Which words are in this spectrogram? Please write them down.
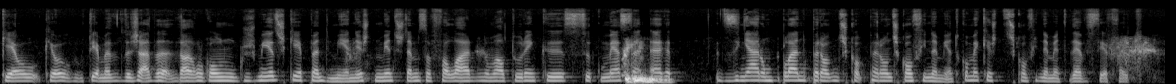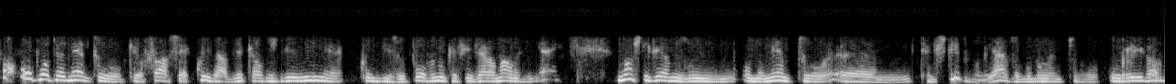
que é o, que é o tema de, já de, de alguns meses, que é a pandemia. Neste momento estamos a falar numa altura em que se começa a desenhar um plano para um, para um desconfinamento. Como é que este desconfinamento deve ser feito? Bom, o apontamento que eu faço é cuidado de de galinha, como diz o povo, nunca fizeram mal a ninguém. Nós tivemos um, um momento, um, temos tido, aliás, um momento horrível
